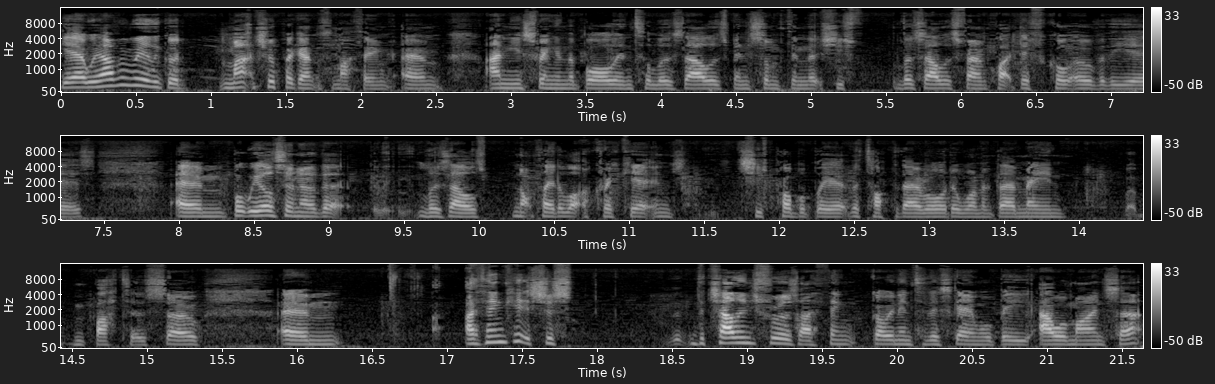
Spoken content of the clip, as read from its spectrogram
Yeah, we have a really good matchup against them, I think. Um, and you swinging the ball into Lizelle has been something that she's Lizelle has found quite difficult over the years. Um, but we also know that Lizelle's not played a lot of cricket, and she's probably at the top of their order, one of their main batters. So um, I think it's just the challenge for us. I think going into this game will be our mindset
